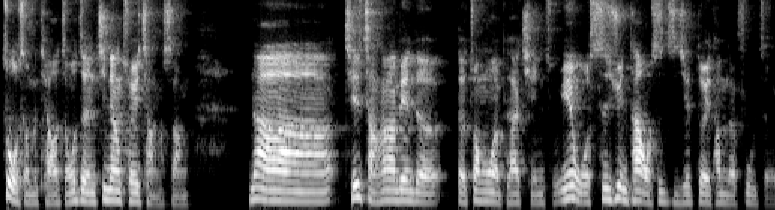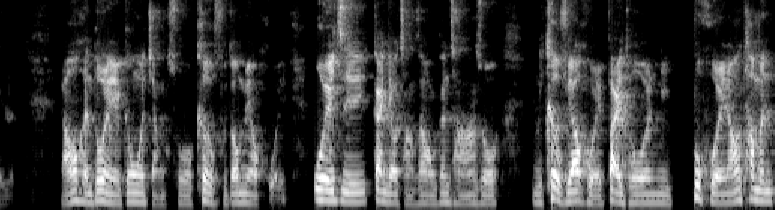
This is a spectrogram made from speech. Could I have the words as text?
做什么调整，我只能尽量催厂商。那其实厂商那边的的状况我也不太清楚，因为我私讯他，我是直接对他们的负责人。然后很多人也跟我讲说，客服都没有回，我一直干掉厂商。我跟厂商说，你客服要回，拜托你不回。然后他们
